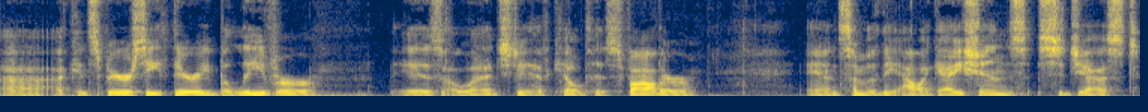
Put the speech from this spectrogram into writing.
uh, a conspiracy theory believer is alleged to have killed his father, and some of the allegations suggest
